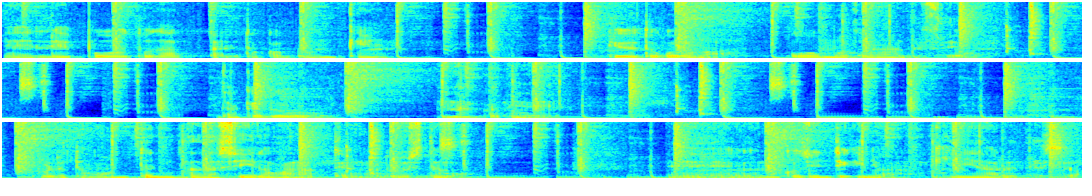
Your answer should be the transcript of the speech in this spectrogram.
レポートだったりとか文献っていうところが大元なんですよ。だけどなんかねこれって本当に正しいのかなっていうのがどうしても、えー、個人的には気になるんですよ。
